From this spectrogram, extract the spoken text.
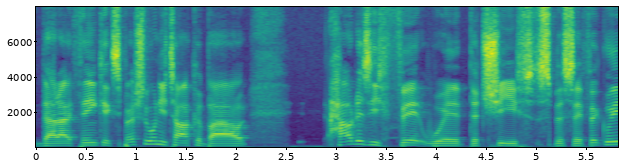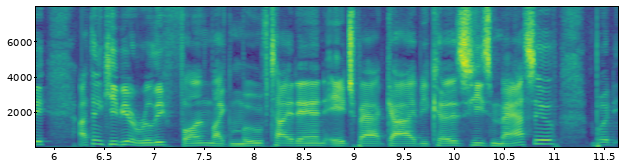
that I think, especially when you talk about how does he fit with the Chiefs specifically? I think he'd be a really fun like move tight end H back guy because he's massive, but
